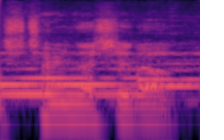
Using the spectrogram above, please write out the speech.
bitch, turn that shit.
